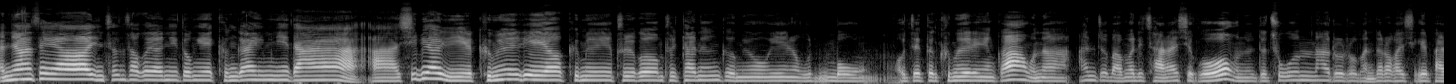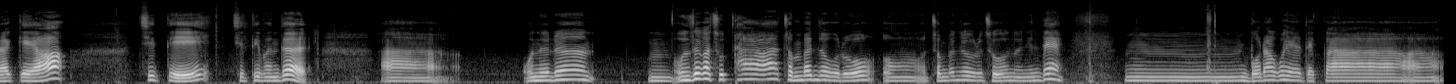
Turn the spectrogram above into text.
안녕하세요. 인천 서구현 이동의 금가입니다. 아, 12월 2일 금요일이에요. 금요일 붉은 불타는 금요일. 뭐 어쨌든 금요일이니까 오늘 한 주 마무리 잘 하시고 오늘도 좋은 하루로 만들어 가시길 바랄게요. GT, GT분들 아, 오늘은 음, 운세가 좋다. 전반적으로 어, 전반적으로 좋은 운인데 음, 뭐라고 해야 될까.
